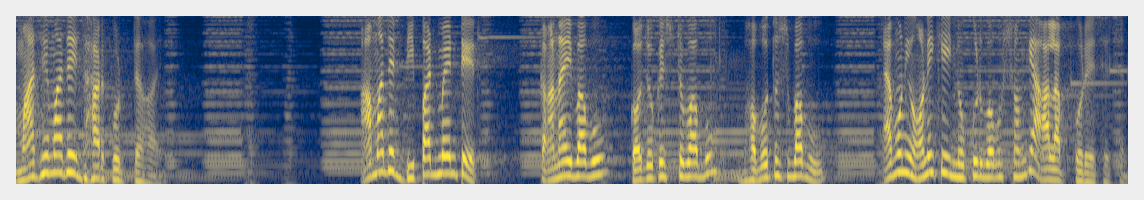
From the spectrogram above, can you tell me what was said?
মাঝে মাঝেই ধার করতে হয়। আমাদের ডিপার্টমেন্টের কানাইবাবু, গজকেষ্টবাবু, ভবতোষবাবু এমনই অনেকেই নকুরবাবুর সঙ্গে আলাপ করে এসেছেন।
